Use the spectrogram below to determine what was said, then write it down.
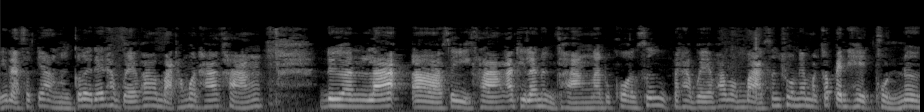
นี่แหละสักอย่างหนึ่งก็เลยได้ทำกายภาพบำบัดทั้งหมด5ครั้ง เดือนละอ่าสี่ครั้งอาทิตย์ละหนึ่งครั้งนะทุกคนซึ่งไปทำกายภาพบำบัดซึ่งช่วงนี้มันก็เป็นเหตุผลหนึ่ง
